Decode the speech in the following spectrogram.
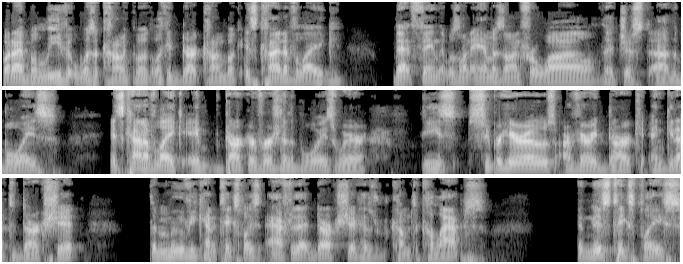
but I believe it was a comic book, like a dark comic book. It's kind of like that thing that was on Amazon for a while that just uh, the boys. It's kind of like a darker version of the boys where these superheroes are very dark and get up to dark shit. The movie kind of takes place after that dark shit has come to collapse. And this takes place,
